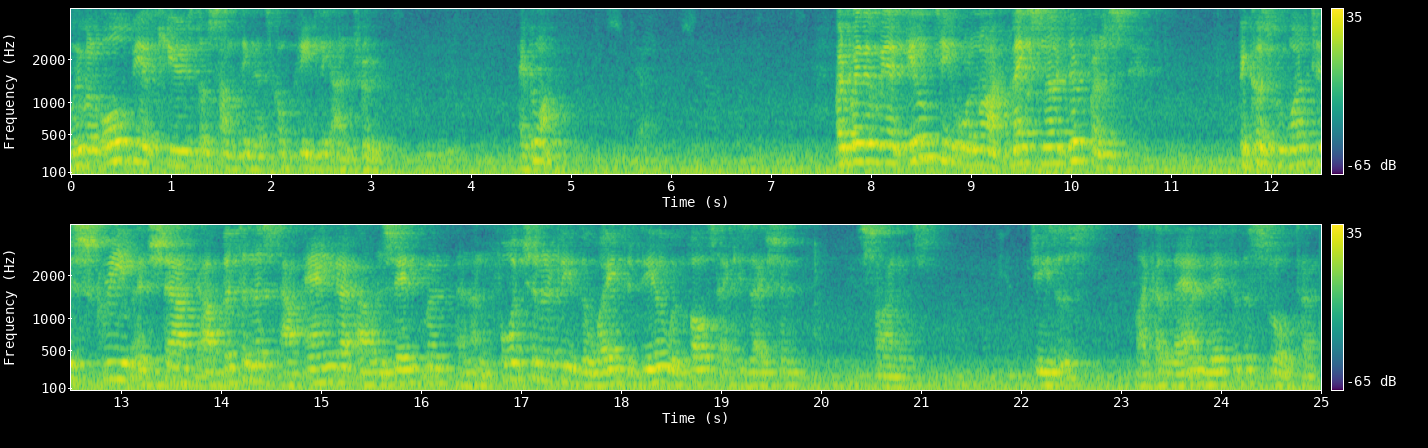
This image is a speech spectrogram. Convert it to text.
we will all be accused of something that's completely untrue? Everyone. But whether we are guilty or not makes no difference because we want to scream and shout our bitterness, our anger, our resentment, and unfortunately, the way to deal with false accusation is silence. Jesus, like a lamb led to the slaughter,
